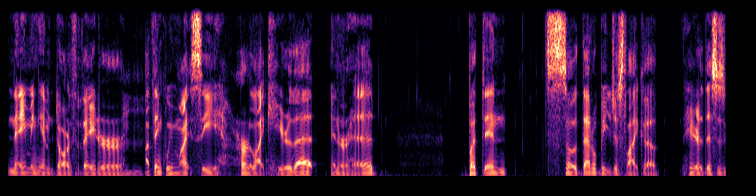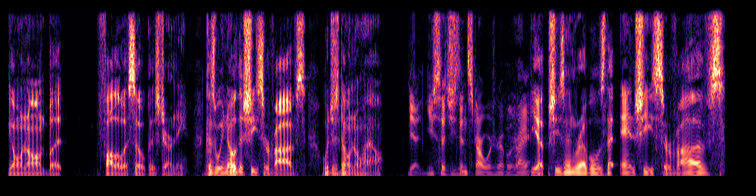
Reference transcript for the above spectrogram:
naming him Darth Vader. Mhm. I think we might see her like hear that in her head, but then so that'll be just like a here this is going on, but follow Ahsoka's journey mm-hmm. because we know that she survives. We just don't know how. Yeah, you said she's in Star Wars Rebels, right? Yep, she's in Rebels that and she survives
